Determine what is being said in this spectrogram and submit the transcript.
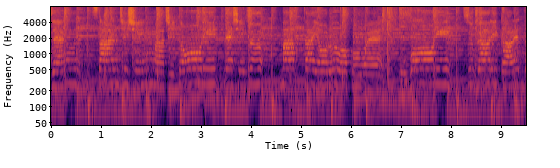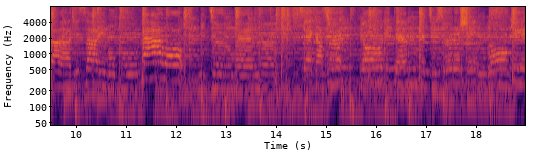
前3時新町通りで静まった夜を越え棒にすがりかれた紫陽花僕らを見つめる。せかすように点滅する信号機。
